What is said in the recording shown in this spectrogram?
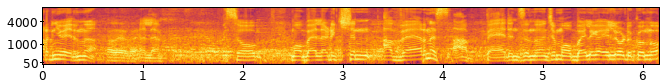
അറിഞ്ഞു വരുന്നത്. അല്ലേ? സോ മൊബൈൽ അഡിക്ഷൻ അവയർനെസ് ആ പേരൻസ് എന്ന് വെച്ചാൽ മൊബൈൽ കയ്യിൽ കൊടുക്കുന്നു.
